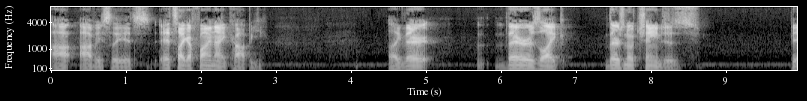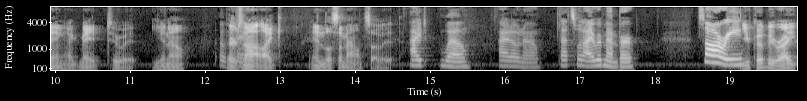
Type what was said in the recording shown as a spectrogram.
uh, obviously it's it's like a finite copy. Like there there's like there's no changes being like made to it, you know. There's not like endless amounts of it. I well, I don't know. That's what I remember. Sorry. You could be right,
